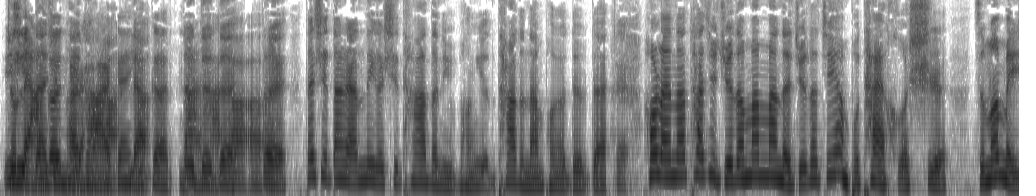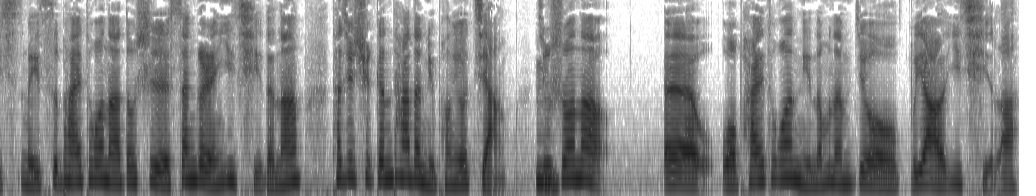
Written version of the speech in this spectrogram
一就两个女孩跟一兩個男孩，对对对、啊啊對，但是当然那个是他的女朋友，他的男朋友，对不对？对。后来呢，他就觉得慢慢的觉得这样不太合适，怎么每每次拍拖呢都是三个人一起的呢？他就去跟他的女朋友讲，就说呢，呃，我拍拖，你能不能就不要一起了？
